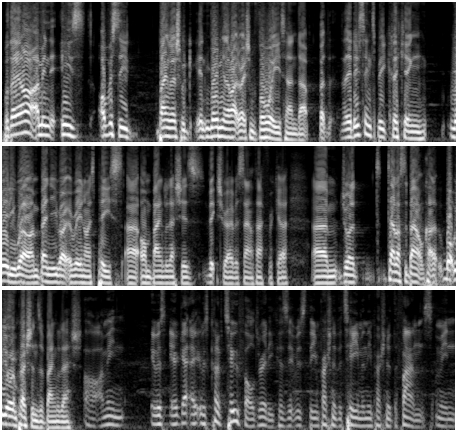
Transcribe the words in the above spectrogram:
Well, they are. I mean, he's obviously Bangladesh were in- moving in the right direction before he turned up, but they do seem to be clicking really well. And Ben, you wrote a really nice piece uh, on Bangladesh's victory over South Africa. Um, do you want to tell us about kind of, what were your impressions of Bangladesh? Oh, I mean, it was it, was kind of twofold really because it was the impression of the team and the impression of the fans. I mean,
